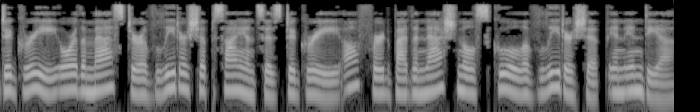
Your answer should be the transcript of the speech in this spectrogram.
degree or the Master of Leadership Sciences degree offered by the National School of Leadership in India.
